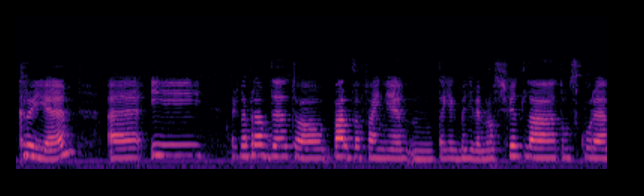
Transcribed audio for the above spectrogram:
kryje e, i tak naprawdę to bardzo fajnie, tak jakby, nie wiem, rozświetla tą skórę,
